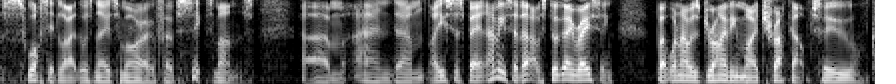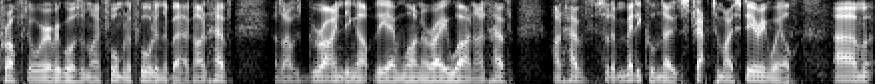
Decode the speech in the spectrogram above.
swatted like there was no tomorrow for six months. Um, and um, I used to spend, having said that, I was still going racing. But when I was driving my truck up to Croft or wherever it was with my Formula Ford in the back, I'd have, as I was grinding up the M1 or A1, I'd have, I'd have sort of medical notes strapped to my steering wheel, um,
